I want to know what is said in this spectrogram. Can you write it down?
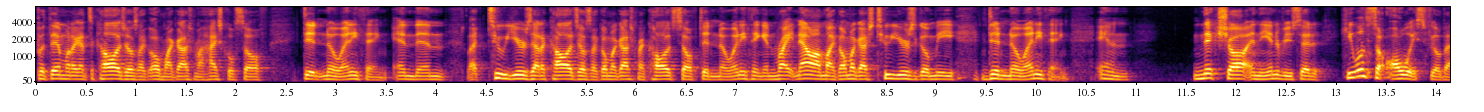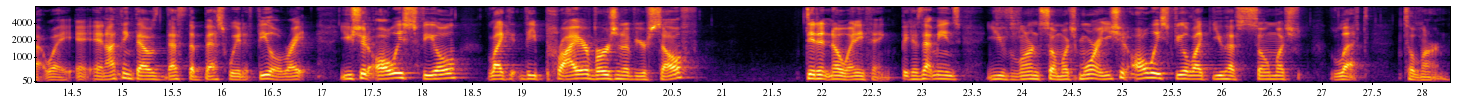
But then when I got to college, I was like, oh my gosh, my high school self didn't know anything. And then like two years out of college, I was like, oh my gosh, my college self didn't know anything. And right now I'm like, oh my gosh, two years ago me didn't know anything. And Nick Shaw in the interview said he wants to always feel that way. And I think that was that's the best way to feel, right? You should always feel like the prior version of yourself didn't know anything because that means you've learned so much more and you should always feel like you have so much left to learn.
